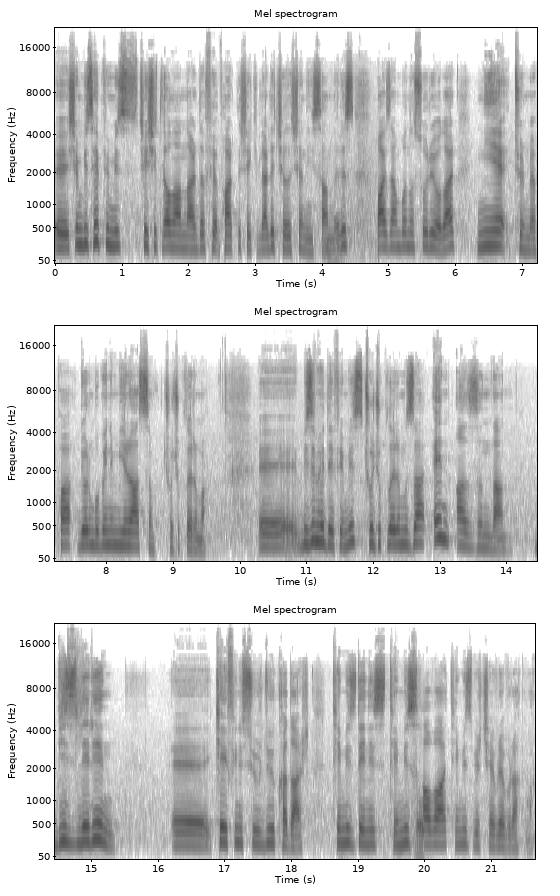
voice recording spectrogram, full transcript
Ee, Şimdi biz hepimiz çeşitli alanlarda farklı şekillerde çalışan insanlarız. Bazen bana soruyorlar niye TÜRMEP'a? Diyorum bu benim mirasım çocuklarıma. Ee, Bizim hedefimiz çocuklarımıza en azından bizlerin e, keyfini sürdüğü kadar temiz deniz, temiz hava, temiz bir çevre bırakmak.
